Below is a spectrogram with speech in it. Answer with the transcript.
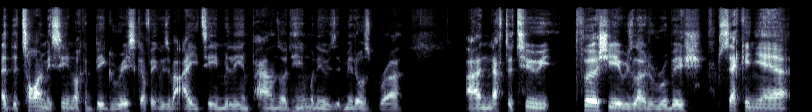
at the time it seemed like a big risk. I think it was about 18 million pounds on him when he was at Middlesbrough. And after two first year he was a load of rubbish. Second year,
